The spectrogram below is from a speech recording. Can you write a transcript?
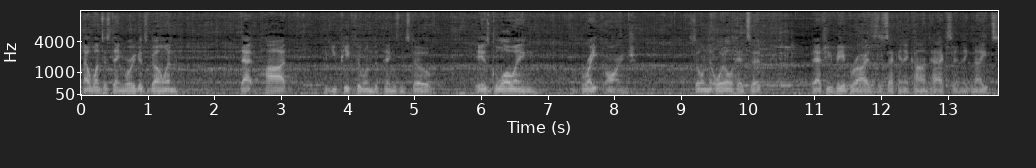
Now once this thing really gets going, that pot, if you peek through one of the things in the stove, is glowing bright orange. So when the oil hits it, it actually vaporizes the second it contacts it and ignites.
